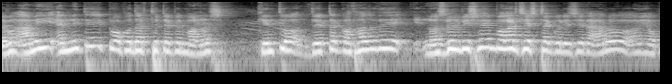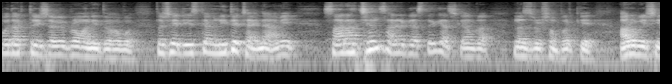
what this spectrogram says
এবং আমি এমনিতেই একটু অপদার্থ টাইপের মানুষ, কিন্তু দু একটা কথা যদি নজরুল বিষয়ে বলার চেষ্টা করি, সেটা আরও আমি অপদার্থ হিসাবে প্রমাণিত হব। তো সেই রিস্ক আমি নিতে চাই না। আমি স্যার আছেন, স্যারের কাছ থেকে আজকে আমরা নজরুল সম্পর্কে আরও বেশি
